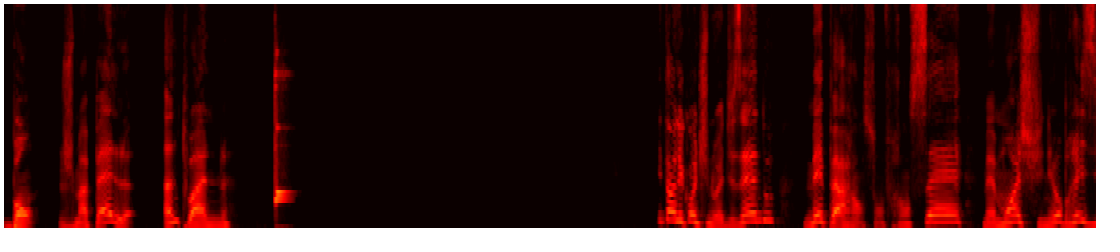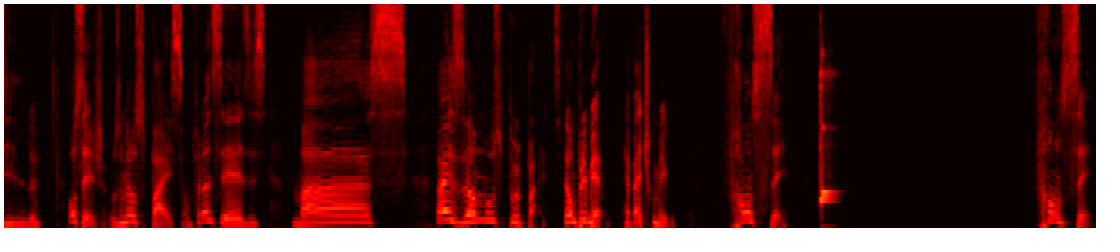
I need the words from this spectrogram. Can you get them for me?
Bon, je m'appelle Antoine. Então ele continua dizendo: Mes parents sont français, mais moi je suis né au Brésil. Ou seja, os meus pais são franceses, mas. Mas vamos por partes. Então, primeiro, repete comigo: français. Français.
